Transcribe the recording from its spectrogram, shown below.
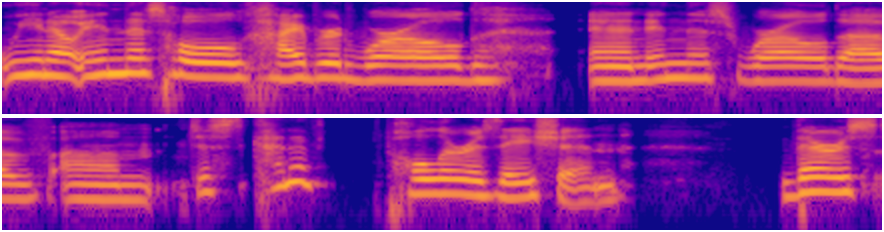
you know, in this whole hybrid world and in this world of um, just kind of polarization, there's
